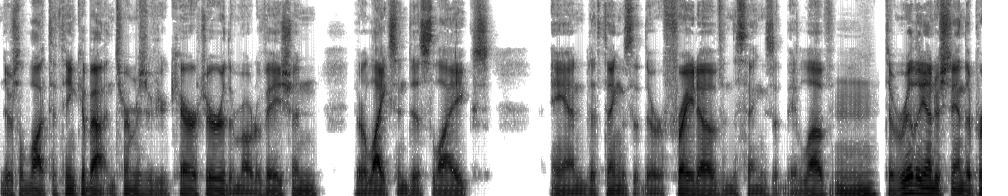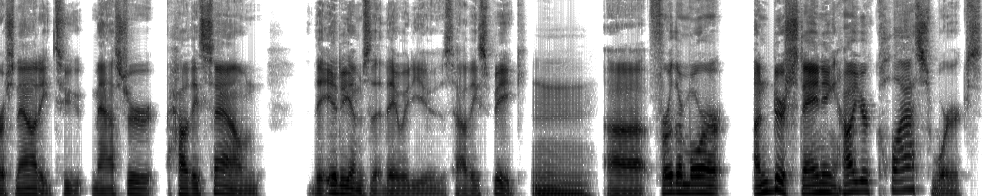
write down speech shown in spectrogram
There's a lot to think about in terms of your character, their motivation, their likes and dislikes, and the things that they're afraid of and the things that they love. Mm-hmm. To really understand their personality, to master how they sound, the idioms that they would use, how they speak. Mm. Uh, furthermore, understanding how your class works,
